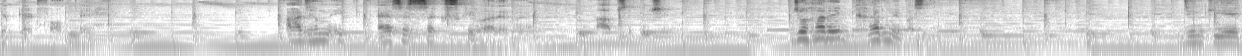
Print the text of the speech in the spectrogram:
के प्लेटफॉर्म पे आज हम एक ऐसे शख्स के बारे में आपसे पूछेंगे, जो हर एक घर में बसती है। जिनकी एक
